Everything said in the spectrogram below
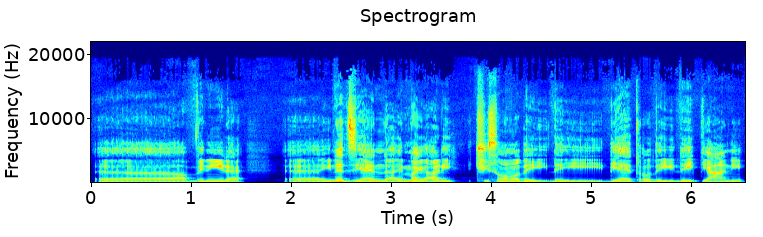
eh, a venire eh, in azienda e magari ci sono dei, dei dietro dei, dei piani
